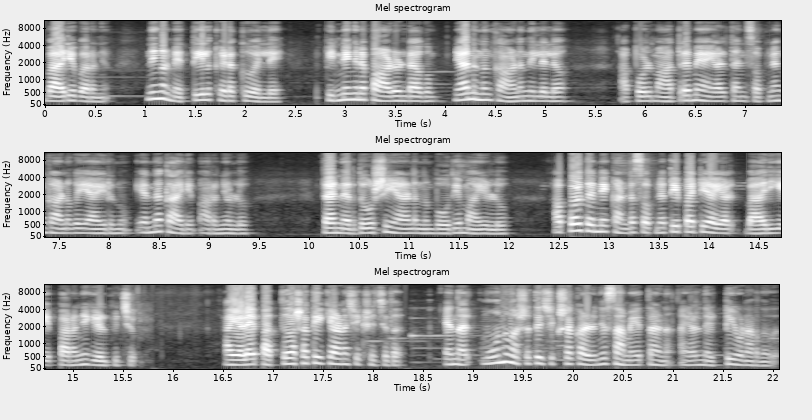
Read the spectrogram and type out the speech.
ഭാര്യ പറഞ്ഞു നിങ്ങൾ മെത്തിയിൽ കിടക്കുമല്ലേ പിന്നെങ്ങനെ പാടുണ്ടാകും? ഞാനൊന്നും കാണുന്നില്ലല്ലോ. അപ്പോൾ മാത്രമേ അയാൾ താൻ സ്വപ്നം കാണുകയായിരുന്നു എന്ന കാര്യം അറിഞ്ഞുള്ളൂ. താൻ നിർദോഷിയാണെന്നും ബോധ്യമായുള്ളൂ. അപ്പോൾ തന്നെ കണ്ട സ്വപ്നത്തെപ്പറ്റി അയാൾ ഭാര്യയെ പറഞ്ഞു കേൾപ്പിച്ചു. അയാളെ പത്ത് വർഷത്തേക്കാണ് ശിക്ഷിച്ചത്. എന്നാൽ മൂന്ന് വർഷത്തെ ശിക്ഷ കഴിഞ്ഞ സമയത്താണ് അയാൾ നെട്ടിയുണർന്നത്.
